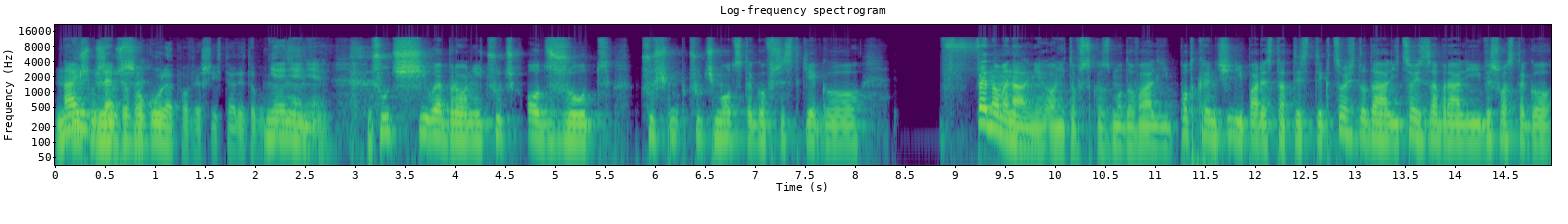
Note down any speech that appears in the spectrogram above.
Najlepsze. Myślałem, że w ogóle powiesz i wtedy to było. Nie, nie, nie. Czuć siłę broni, czuć odrzut, czuć, czuć moc tego wszystkiego. Fenomenalnie oni to wszystko zmodowali, podkręcili parę statystyk, coś dodali, coś zabrali, wyszła z tego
